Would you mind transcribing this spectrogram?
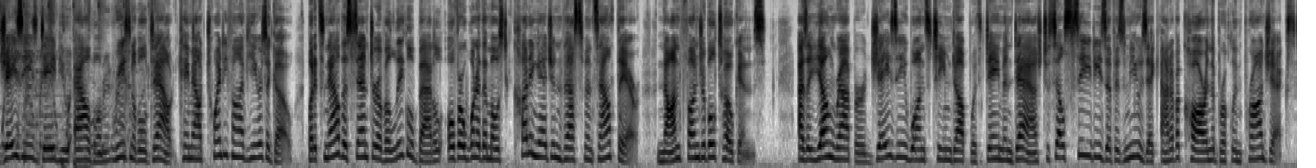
Jay Z's debut album, Reasonable Doubt, came out 25 years ago, but it's now the center of a legal battle over one of the most cutting edge investments out there non fungible tokens. As a young rapper, Jay Z once teamed up with Damon Dash to sell CDs of his music out of a car in the Brooklyn projects.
